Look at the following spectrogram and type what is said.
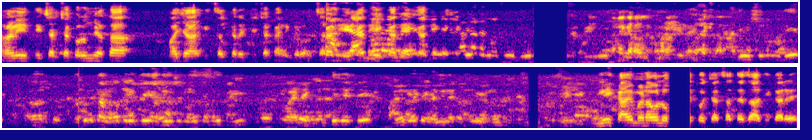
आणि ती चर्चा करून मी आता माझ्या इचलकरंजीच्या कार्यक्रमात चालली. एकाने एकाने एकाने अधिवेशनामध्ये अजून अमरावतीचे अधिवेशन झालं त्यामध्ये काही मुद्दे जे आहेत ते महत्त्वाचे झालेले आहेत असं मी काय म्हणावं लोक तो ज्याचा त्याचा अधिकार आहे.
